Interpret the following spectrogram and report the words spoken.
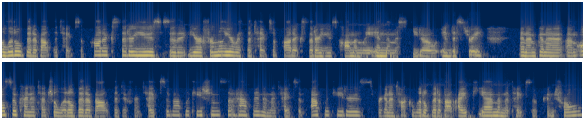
a little bit about the types of products that are used so that you're familiar with the types of products that are used commonly in the mosquito industry. And I'm gonna um, also kind of touch a little bit about the different types of applications that happen and the types of applicators. We're gonna talk a little bit about IPM and the types of control.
